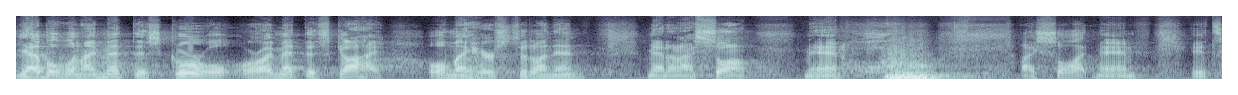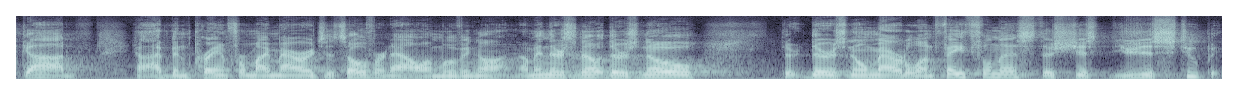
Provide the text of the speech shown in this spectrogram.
Yeah, but when I met this girl or I met this guy, oh, my hair stood on end. Man, and I saw, man, I saw it, man. It's God. I've been praying for my marriage. It's over now. I'm moving on. I mean, there's no, there's no, there, there's no marital unfaithfulness. There's just, you're just stupid.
